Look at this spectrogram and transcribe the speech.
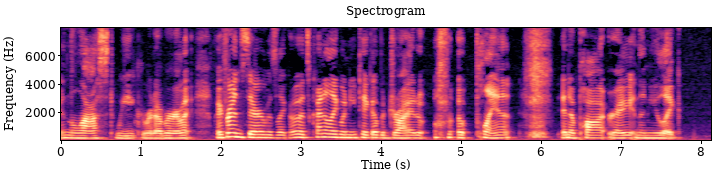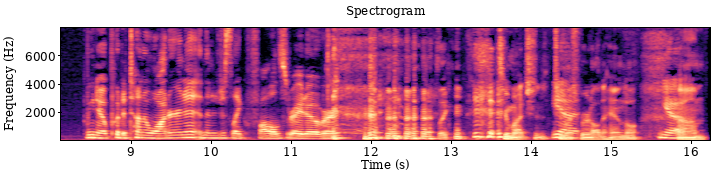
in the last week or whatever. My, my friend Sarah was like, "Oh, it's kind of like when you take up a dried a plant in a pot, right? And then you like." You know, put a ton of water in it, and then it just like falls right over. it's like too much, too Yeah. much for it all to handle. Yeah. Um,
